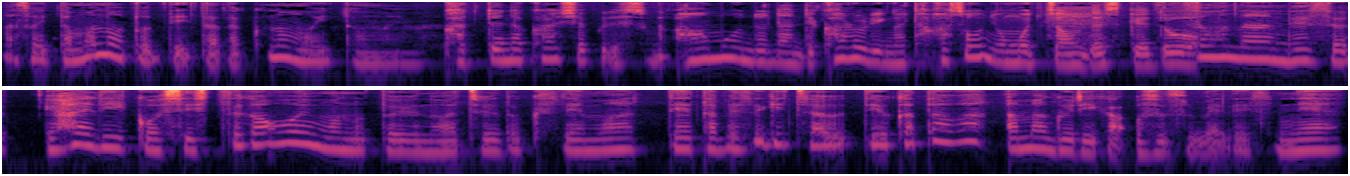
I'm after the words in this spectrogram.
まあ、そういったものを取っていただくのもいいと思います。勝手な解釈ですが、アーモンドなんてカロリーが高そうに思っちゃうんですけど。そうなんです。やはり、こう、脂質が多いものというのは中毒性もあって、食べ過ぎちゃうっていう方は、甘栗がおすすめですね。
